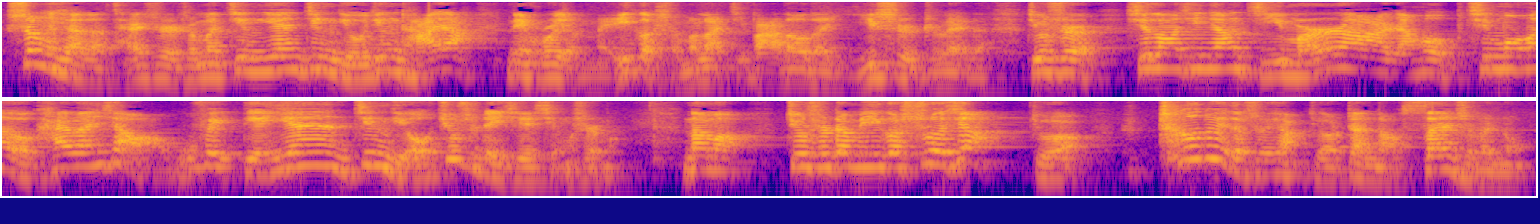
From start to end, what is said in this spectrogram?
剩下的才是什么敬烟、敬酒、敬茶呀。那会儿也没个什么乱七八糟的仪式之类的，就是新郎新娘挤门啊，然后亲朋好友开玩笑啊，无非点烟敬酒，就是这些形式嘛。那么就是这么一个摄像，就要车队的摄像就要占到三十分钟。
